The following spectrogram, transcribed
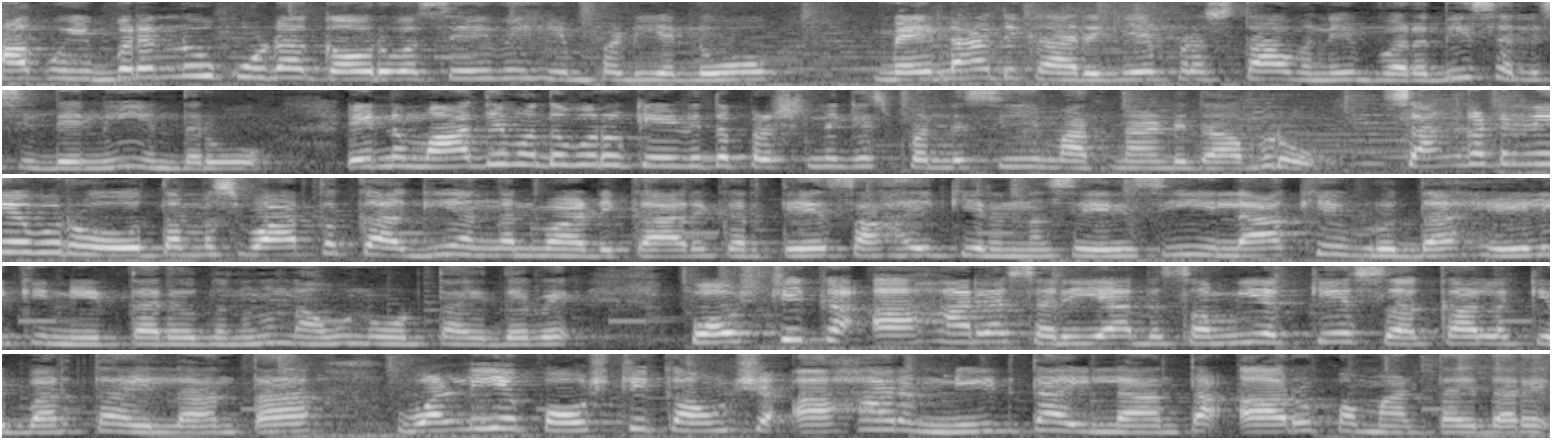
ಹಾಗೂ ಇಬ್ಬರನ್ನೂ ಕೂಡ ಗೌರವ ಸೇವೆ ಹಿಂಪಡೆಯಲು ಮೇಲಾಧಿಕಾರಿಗೆ ಪ್ರಸ್ತಾವನೆ ವರದಿ ಸಲ್ಲಿಸಿದ್ದೇನೆ ಎಂದರು. ಇನ್ನು ಮಾಧ್ಯಮದವರು ಕೇಳಿದ ಪ್ರಶ್ನೆಗೆ ಸ್ಪಂದಿಸಿ ಮಾತನಾಡಿದ ಅವರು, ಸಂಘಟನೆಯವರು ತಮ್ಮ ಸ್ವಾರ್ಥಕ್ಕಾಗಿ ಅಂಗನವಾಡಿ ಕಾರ್ಯಕರ್ತೆ ಸಹಾಯಕಿಯರನ್ನು ಸೇರಿಸಿ ಇಲಾಖೆ ವಿರುದ್ಧ ಹೇಳಿಕೆ ನೀಡ್ತಾ ಇರೋದನ್ನು ನಾವು ನೋಡ್ತಾ ಇದ್ದೇವೆ. ಪೌಷ್ಟಿಕ ಆಹಾರ ಸರಿಯಾದ ಸಮಯಕ್ಕೆ ಸಕಾಲಕ್ಕೆ ಬರ್ತಾ ಇಲ್ಲ ಅಂತ, ಒಳ್ಳೆಯ ಪೌಷ್ಟಿಕಾಂಶ ಆಹಾರ ನೀಡ್ತಾ ಇಲ್ಲ ಅಂತ ಆರೋಪ ಮಾಡ್ತಾ ಇದ್ದಾರೆ.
